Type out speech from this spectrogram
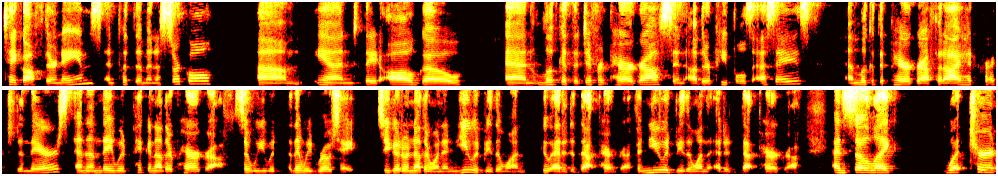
take off their names and put them in a circle um, and they'd all go and look at the different paragraphs in other people's essays and look at the paragraph that I had corrected in theirs, and then they would pick another paragraph. So we would, and then we'd rotate. So you go to another one, and you would be the one who edited that paragraph, and you would be the one that edited that paragraph. And so, like, what turn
